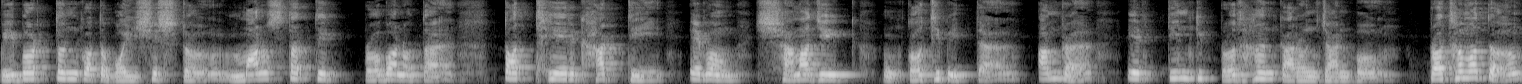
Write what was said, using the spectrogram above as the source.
বিবর্তনগত বৈশিষ্ট্য, মনস্তাত্ত্বিক প্রবণতা, তথ্যের ঘাটতি এবং সামাজিক গতিবিদ্যা আমরা এর তিনটি প্রধান কারণ জানব। প্রথমত,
